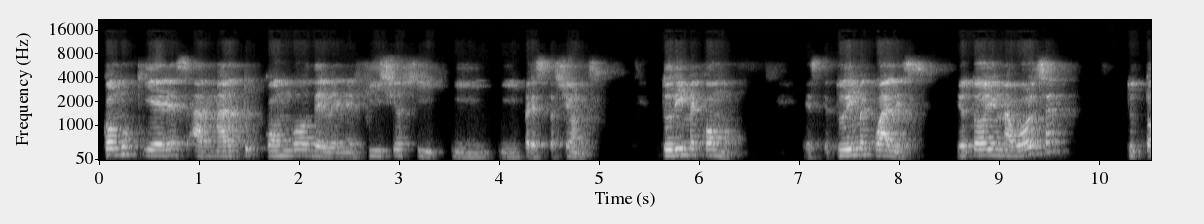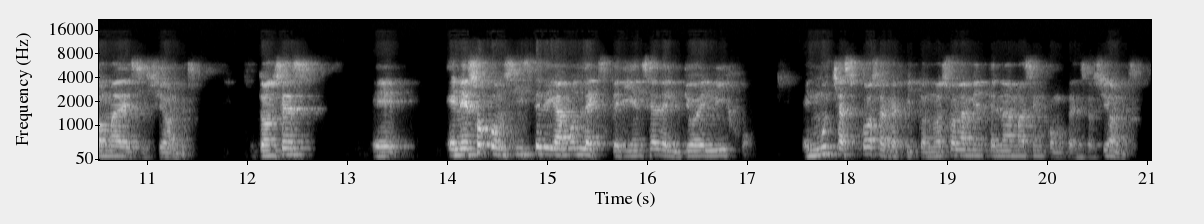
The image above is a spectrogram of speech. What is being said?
cómo quieres armar tu combo de beneficios y, prestaciones. Tú dime cómo, este, tú dime cuáles. Yo te doy una bolsa, tú toma decisiones. Entonces, eh, en eso consiste, digamos, la experiencia del yo elijo. En muchas cosas, repito, no es solamente nada más en compensaciones.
